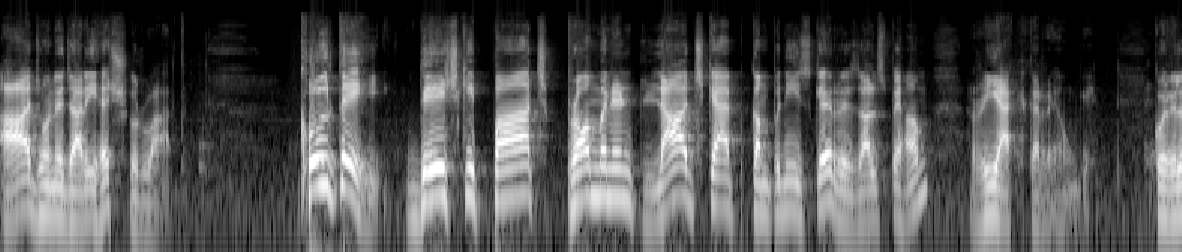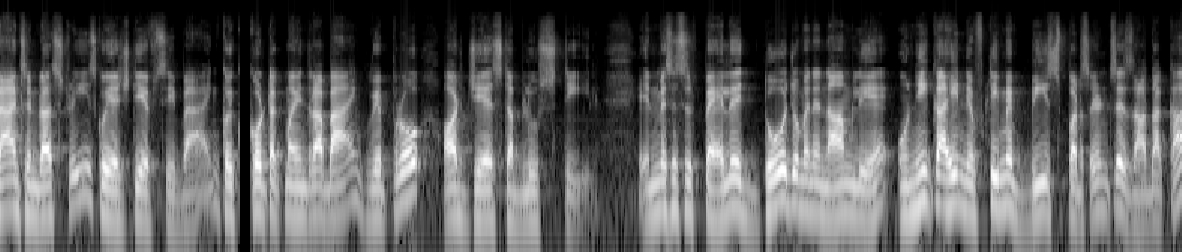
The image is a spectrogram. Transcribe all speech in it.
आज होने जा रही है शुरुआत। खुलते ही देश की पाँच प्रोमिनेंट लार्ज कैप कंपनीज़ के रिजल्ट्स पे हम रिएक्ट कर रहे होंगे। कोई रिलायंस इंडस्ट्रीज़ कोई एचडीएफसी बैंक कोई कोटक महिंद्रा बैंक विप्रो और जेएसडब्ल्यू स्टील इनमें से सिर्फ़ पहले दो जो मैंने नाम लिए उन्हीं का ही निफ्टी में 20 परसेंट से ज़्यादा का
